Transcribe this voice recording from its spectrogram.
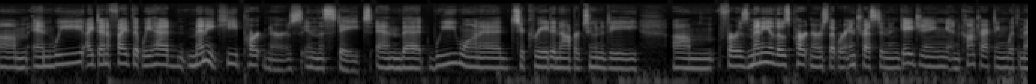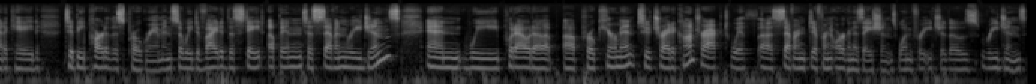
Um, and we identified that we had many key partners in the state and that we wanted to create an opportunity um, for as many of those partners that were interested in engaging and contracting with Medicaid to be part of this program. And so we divided the state up into seven regions and we put out a, a procurement to try to contract with uh, seven different organizations, one for each of those regions.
